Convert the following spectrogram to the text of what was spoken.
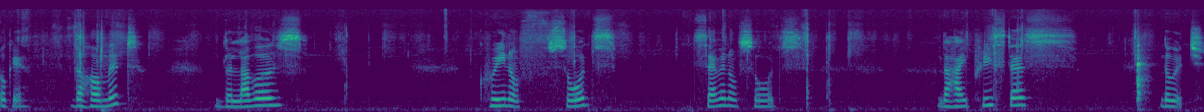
okay the hermit the lovers queen of swords seven of swords the high priestess the witch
